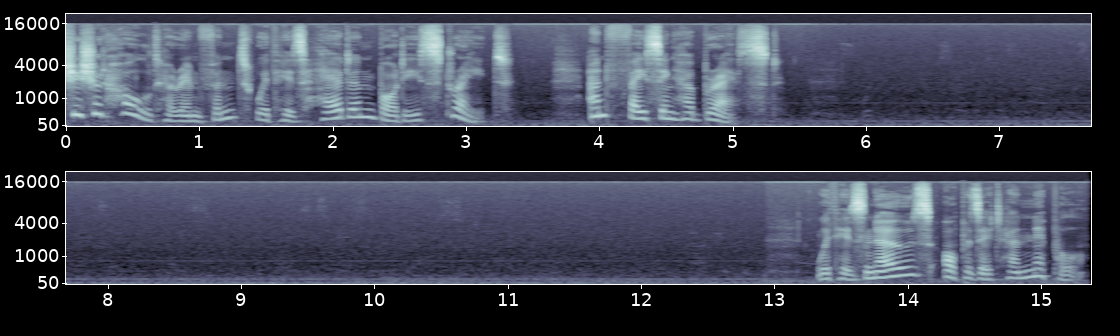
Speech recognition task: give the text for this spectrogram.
She should hold her infant with his head and body straight and facing her breast. With his nose opposite her nipple.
